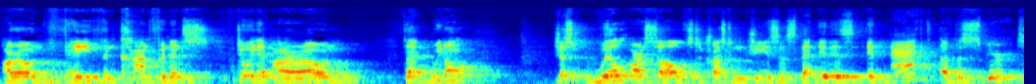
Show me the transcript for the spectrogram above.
our own faith and confidence, doing it on our own, that we don't just will ourselves to trust in Jesus, that it is an act of the Spirit.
